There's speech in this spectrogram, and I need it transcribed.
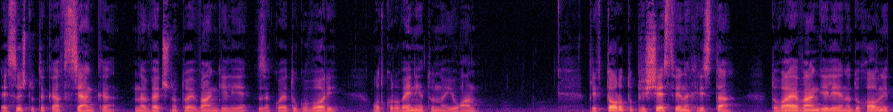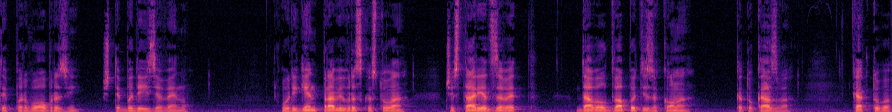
е също така в сянка на вечното Евангелие, за което говори Откровението на Йоанн. При второто пришествие на Христа това Евангелие на духовните първообрази ще бъде изявено. Ориген прави връзка с това, че Старият Завет давал два пъти закона, като казва Както в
